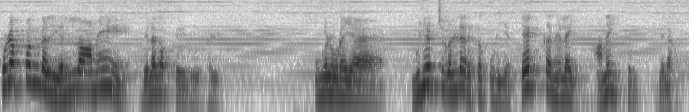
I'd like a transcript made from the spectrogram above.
குழப்பங்கள் எல்லாமே விலகப் பெறுவீர்கள். உங்களுடைய முயற்சிகளில் இருக்கக்கூடிய தேக்க நிலை அனைத்தும் விலகும்.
